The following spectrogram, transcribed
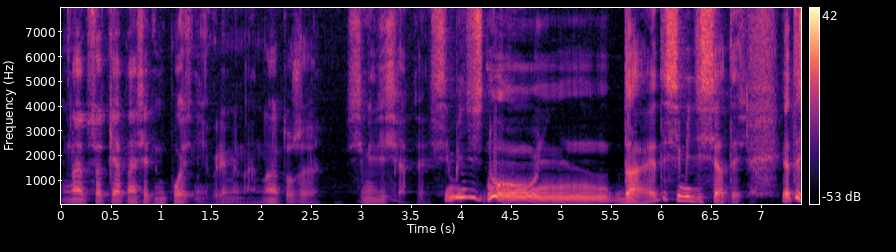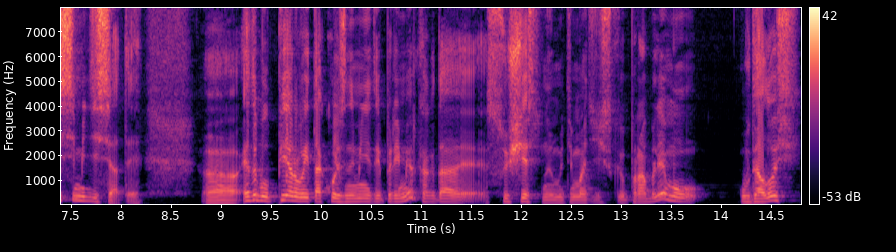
Но это все-таки относительно поздние времена, но это уже 70-е. 70, ну, да, это 70-е. Это 70-е. Э, это был первый такой знаменитый пример, когда существенную математическую проблему удалось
